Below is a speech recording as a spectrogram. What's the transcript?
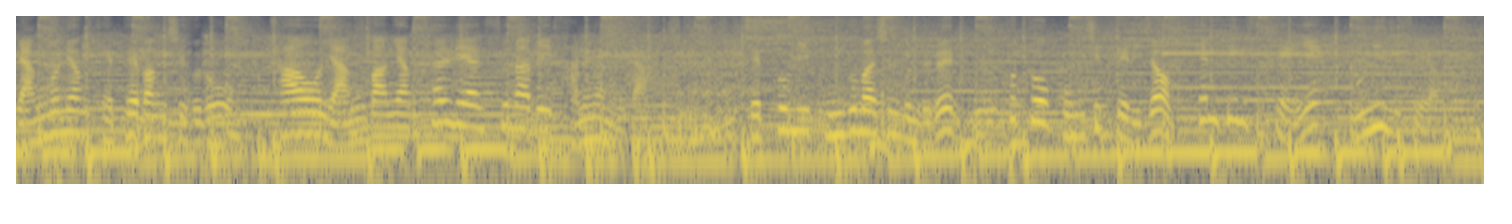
양문형 개폐 방식으로 좌우 양방향 편리한 수납이 가능합니다. 제품이 궁금하신 분들은 포토 공식 대리점 캠핑스테이에 문의주세요.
